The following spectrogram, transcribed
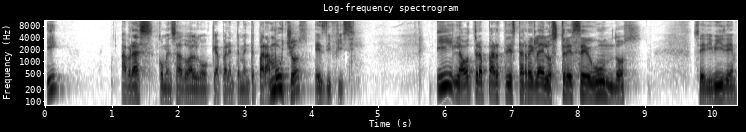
Y habrás comenzado algo que aparentemente para muchos es difícil. Y la otra parte de esta regla de los tres segundos se divide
